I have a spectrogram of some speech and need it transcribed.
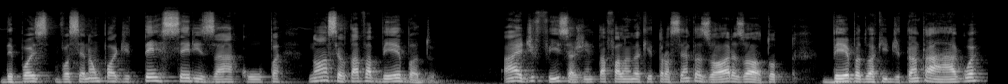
depois você não pode terceirizar a culpa. Nossa, eu estava bêbado. Ah, é difícil. A gente está falando aqui trocentas horas, ó, tô bêbado aqui de tanta água.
